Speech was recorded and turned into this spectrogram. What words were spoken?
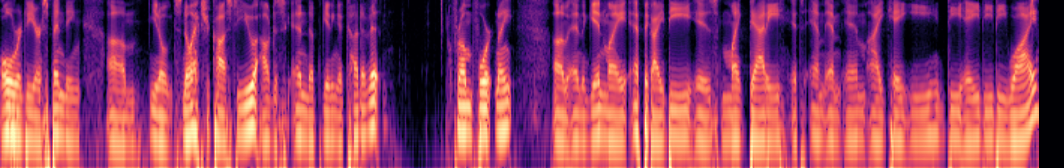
already are spending, um, you know, it's no extra cost to you. I'll just end up getting a cut of it from Fortnite. Um, and again, my Epic ID is Mike Daddy. It's M M M I K E D A D D Y.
